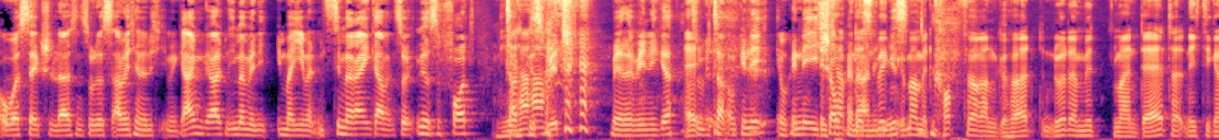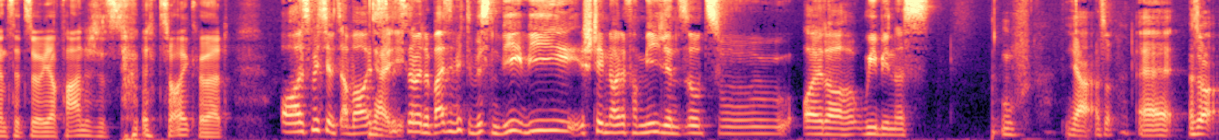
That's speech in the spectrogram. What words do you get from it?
oversexualized und so, das habe ich natürlich immer geheim gehalten, immer wenn ich, immer jemand ins Zimmer reinkam, so immer sofort ja. geswitcht, mehr oder weniger, Ey, so getan, okay, nee, okay, nee, ich, ich schaue keine Animes. Ich habe immer mit Kopfhörern gehört, nur damit mein Dad halt nicht die ganze Zeit so japanisches Zeug hört. Oh, das möchte ich jetzt aber jetzt, ja, jetzt dabei sind, ich möchte wissen, wie, wie stehen eure Familien so zu eurer Weebiness? Uff. Ja, also, äh, also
